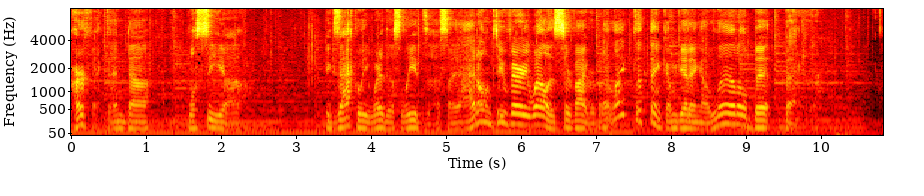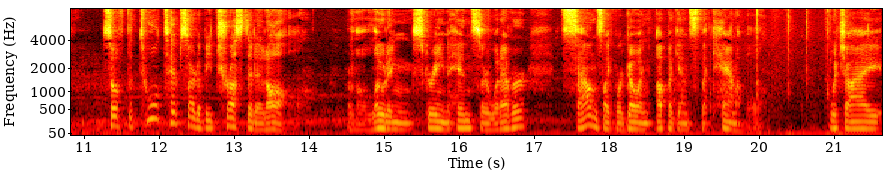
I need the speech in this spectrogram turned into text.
Perfect, and uh, we'll see uh, exactly where this leads us. I, I don't do very well as Survivor, but I like to think I'm getting a little bit better. So if the tooltips are to be trusted at all, or the loading screen hints or whatever, it sounds like we're going up against the cannibal, which I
